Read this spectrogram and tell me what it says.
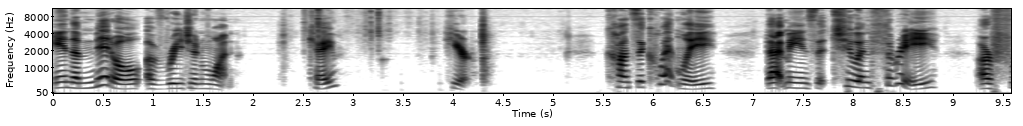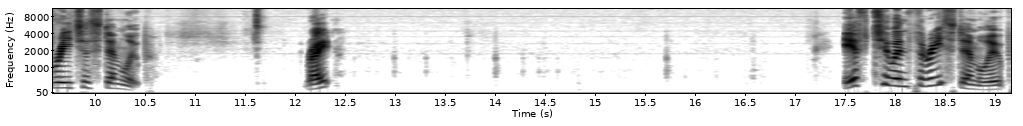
in the middle of region 1. Okay? Here. Consequently, that means that 2 and 3 are free to stem loop. Right? If 2 and 3 stem loop,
